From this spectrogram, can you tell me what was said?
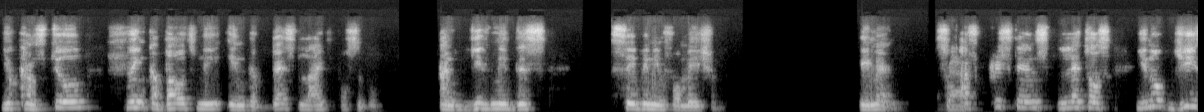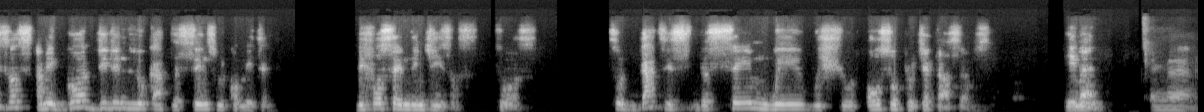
you can still think about me in the best light possible and give me this saving information. Amen. So, yeah. as Christians, let us, you know, Jesus, I mean, God didn't look at the sins we committed before sending Jesus to us. So that is the same way we should also project ourselves. Amen. Amen.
